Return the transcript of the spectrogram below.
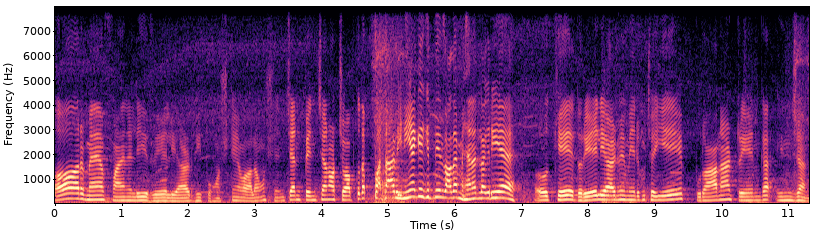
और मैं फाइनली रेल यार्ड भी पहुँचने वाला हूँ सिंचन पिंचन और चौप को तो पता भी नहीं है कि कितनी ज़्यादा मेहनत लग रही है। ओके तो रेल यार्ड में मेरे को चाहिए पुराना ट्रेन का इंजन,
